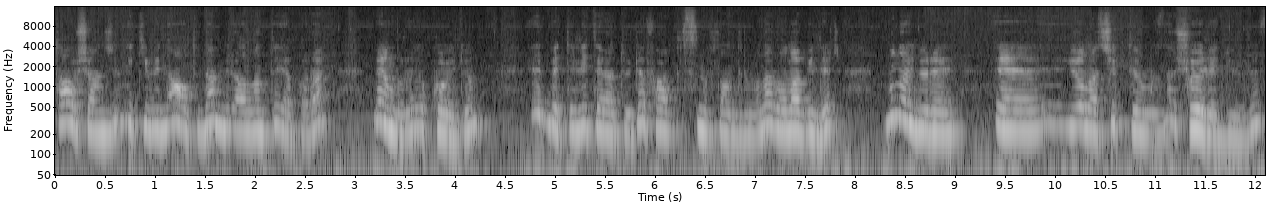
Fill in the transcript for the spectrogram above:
Tavşancı 2006'dan bir alıntı yaparak ben buraya koydum. Elbette literatürde farklı sınıflandırmalar olabilir. Buna göre e, yola çıktığımızda şöyle diyoruz.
